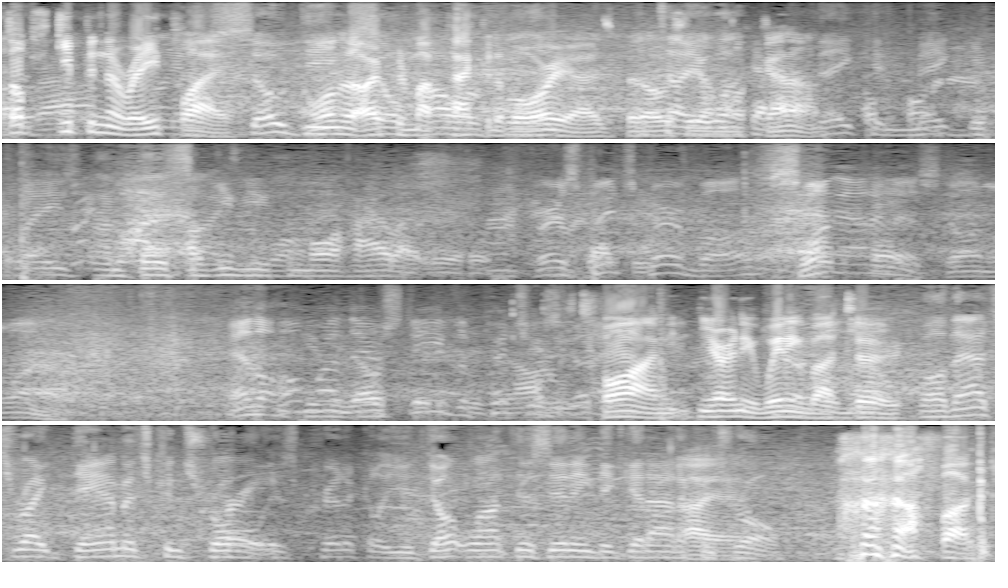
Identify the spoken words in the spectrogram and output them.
Stop skipping the replay. so deep, I wanted to so open my packet of. Oreos, but I'll obviously I'm what, not gonna. They can make the plays on both I'll give you some more highlight reels. First pitch curveball. Swung out and missed on one. And the home run there, those Steve. The pitcher's I'll It's fine. You're only winning by two. Well, that's right. Damage control is critical. You don't want this inning to get out of Oh, yeah. control. Fuck.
